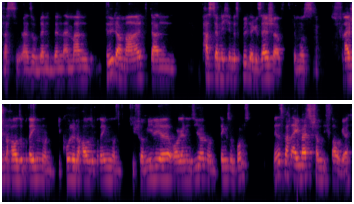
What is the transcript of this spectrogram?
was, also wenn, wenn ein Mann Bilder malt, dann passt er nicht in das Bild der Gesellschaft. Der muss Fleisch nach Hause bringen und die Kohle nach Hause bringen und die Familie organisieren und Dings und Bums. Ja, das macht eigentlich meistens schon die Frau, gell?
